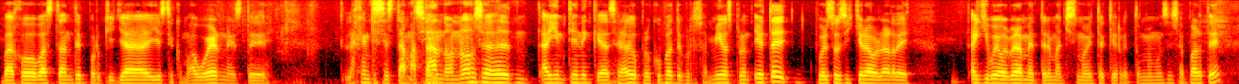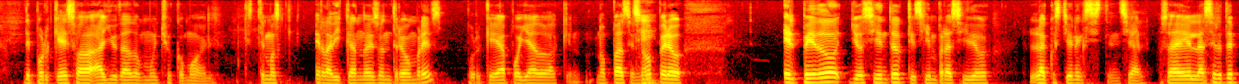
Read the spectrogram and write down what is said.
Bajó bastante porque ya hay este como awareness de la gente se está matando, ¿no? O sea, alguien tiene que hacer algo, preocúpate por tus amigos. Pero, y ahorita, por eso sí quiero hablar de, aquí voy a volver a meter machismo ahorita que retomemos esa parte, de por qué eso ha ayudado mucho como el que estemos erradicando eso entre hombres, porque ha apoyado a que no pase, Sí. ¿no? Pero el pedo yo siento que siempre ha sido la cuestión existencial. O sea, el hacerte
